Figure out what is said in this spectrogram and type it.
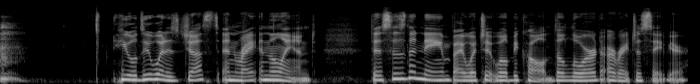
he will do what is just and right in the land this is the name by which it will be called the Lord our righteous Savior.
